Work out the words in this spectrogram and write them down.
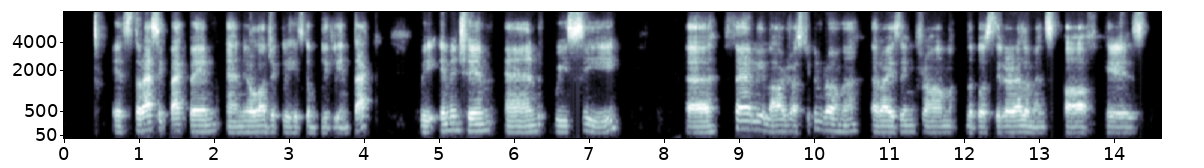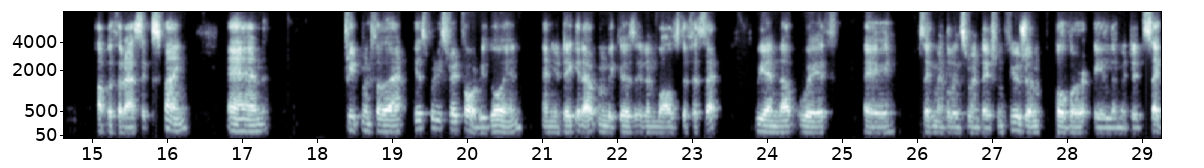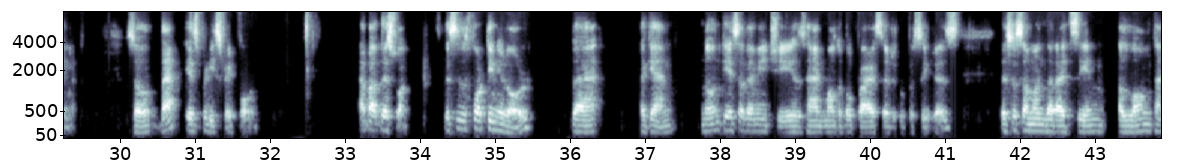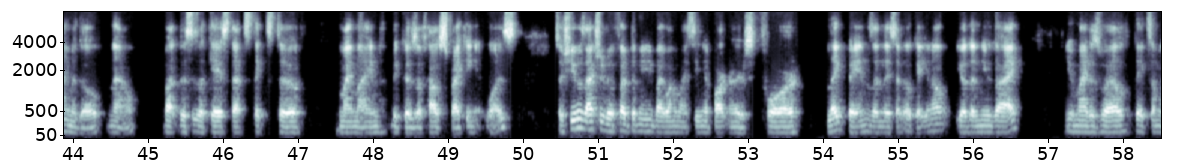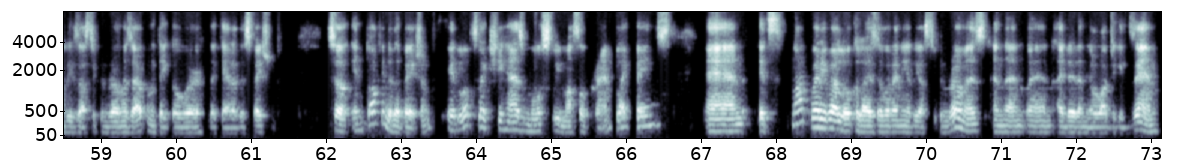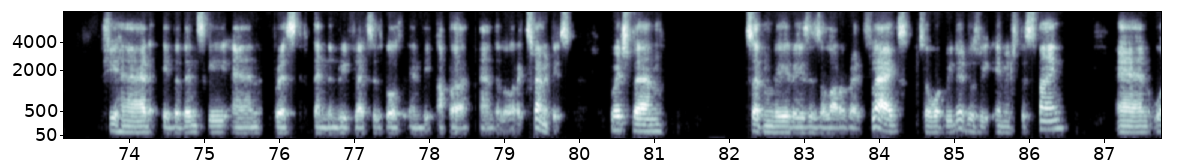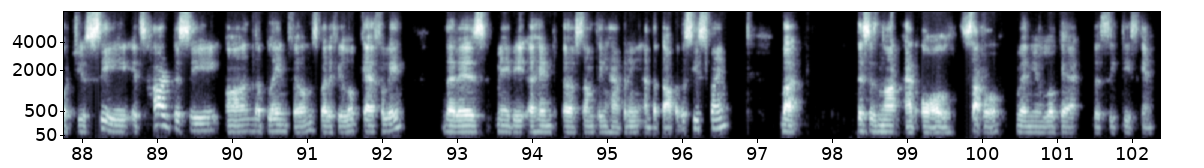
It's thoracic back pain, and neurologically, he's completely intact. We image him, and we see a fairly large osteochondroma arising from the posterior elements of his upper thoracic spine. And treatment for that is pretty straightforward. You go in, and you take it out, and because it involves the facet, we end up with a segmental instrumentation fusion over a limited segment. So that is pretty straightforward. About this one? This is a 14-year-old that, again, known case of MHE, has had multiple prior surgical procedures. This is someone that I'd seen a long time ago now, but this is a case that sticks to my mind because of how striking it was. So she was actually referred to me by one of my senior partners for leg pains, and they said, okay, you know, you're the new guy. You might as well take some of these osteochondromas out and take over the care of this patient. So in talking to the patient, it looks like she has mostly muscle cramp-like pains. And it's not very well localized over any of the osteochondromas. And then when I did a neurologic exam, she had a Babinski and wrist tendon reflexes both in the upper and the lower extremities, which then certainly raises a lot of red flags. So what we did was we imaged the spine and what you see, it's hard to see on the plain films, but if you look carefully, there is maybe a hint of something happening at the top of the C-spine. But this is not at all subtle when you look at the CT scan.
